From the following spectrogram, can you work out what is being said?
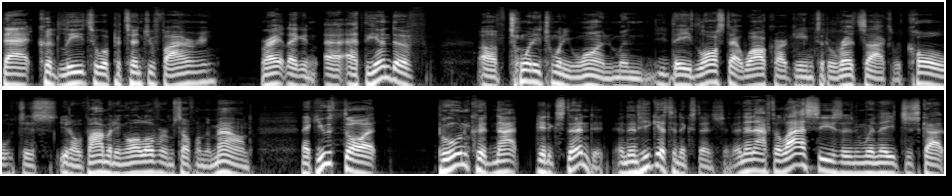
that could lead to a potential firing, right? Like in, uh, at the end of of 2021 when they lost that wild card game to the Red Sox with Cole just, you know, vomiting all over himself on the mound. Like you thought Boone could not get extended, and then he gets an extension. And then after last season, when they just got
